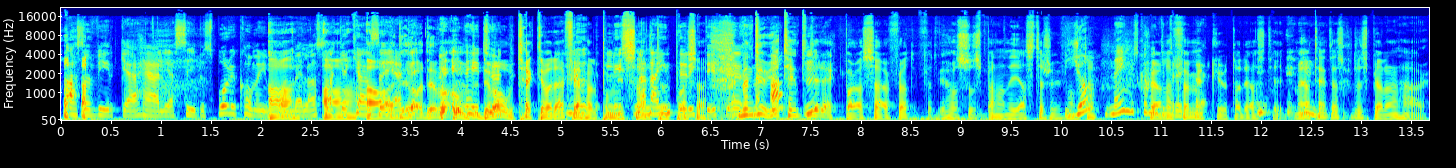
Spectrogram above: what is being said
alltså vilka härliga sidospår vi kommer in på Ja, mellan snacket kan jag säga. det, var- det, var, det var att otäckt, det var därför jag höll på att missa alltihopa. inte så här. Men du, ja, jag tänkte mm. direkt bara så här för att, för att vi har så spännande gäster så vi får Ja, inte nej inte för på mycket utav deras tid. Men jag tänkte jag skulle spela den här.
